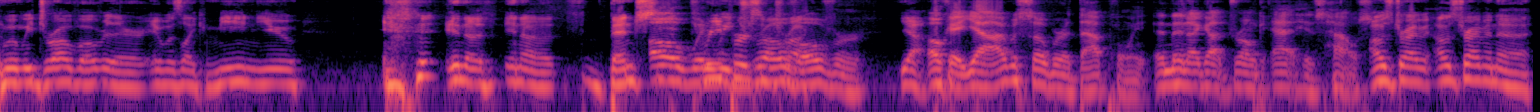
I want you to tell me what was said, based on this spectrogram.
when we drove over there, it was like me and you in a in a bench seat, Oh, when we drove truck. over. Yeah. Okay, yeah, I was sober at that point, and then I got drunk at his house. I was driving. I was driving a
